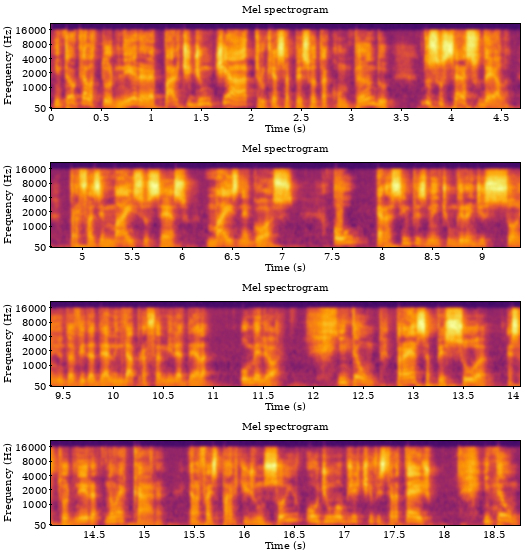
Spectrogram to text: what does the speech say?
Então aquela torneira é parte de um teatro que essa pessoa está contando do sucesso dela, para fazer mais sucesso, mais negócios. Ou era simplesmente um grande sonho da vida dela em dar para a família dela o melhor. Então, para essa pessoa, essa torneira não é cara. Ela faz parte de um sonho ou de um objetivo estratégico. Então,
